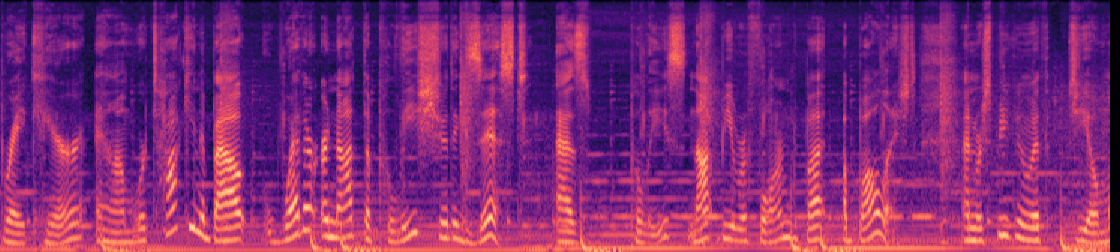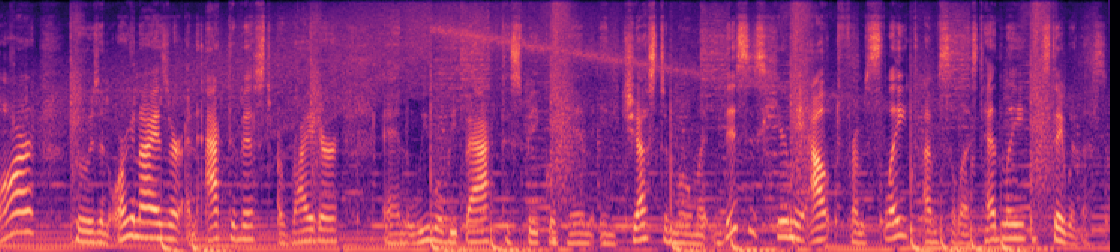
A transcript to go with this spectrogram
break here. Um, we're talking about whether or not the police should exist as police not be reformed but abolished. And we're speaking with Geo Maher, who is an organizer, an activist, a writer, and we will be back to speak with him in just a moment. This is Hear Me Out from Slate. I'm Celeste Headlee. Stay with us.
